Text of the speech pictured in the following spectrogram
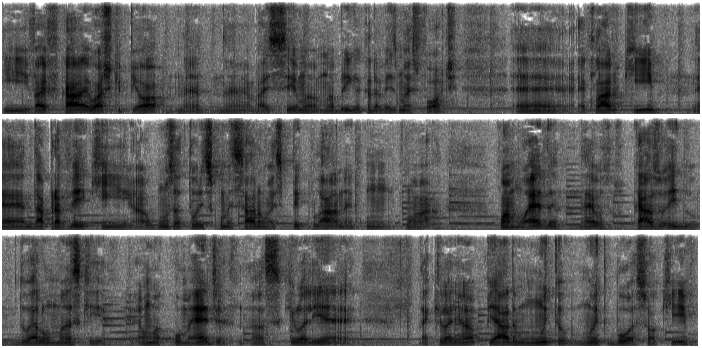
e vai ficar, eu acho que pior, né? É, vai ser uma, uma briga cada vez mais forte. É, é claro que é, dá para ver que alguns atores começaram a especular né, com, com a com a moeda, né? O caso aí do, do Elon Musk é uma comédia. Nossa, aquilo ali é aquilo ali é uma piada muito muito boa. Só que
